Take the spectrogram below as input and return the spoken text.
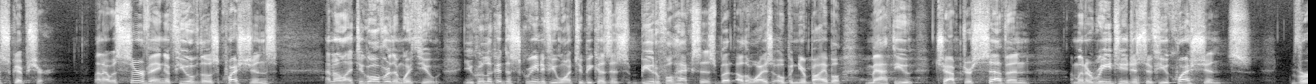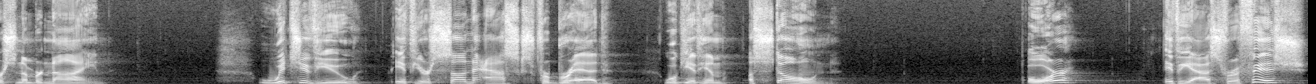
Scripture. And I was surveying a few of those questions, and I'd like to go over them with you. You can look at the screen if you want to because it's beautiful hexes, but otherwise, open your Bible. Matthew chapter 7. I'm going to read to you just a few questions. Verse number nine Which of you, if your son asks for bread, will give him a stone? Or, if he asks for a fish,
